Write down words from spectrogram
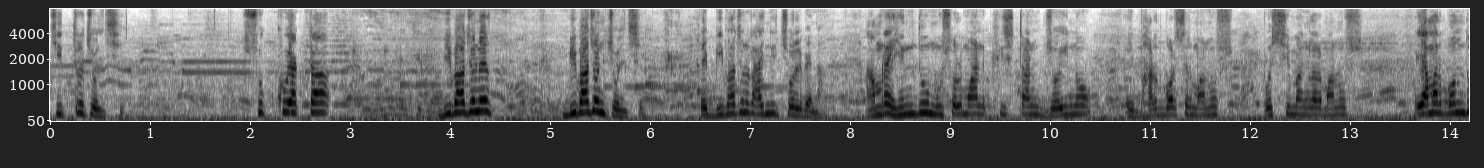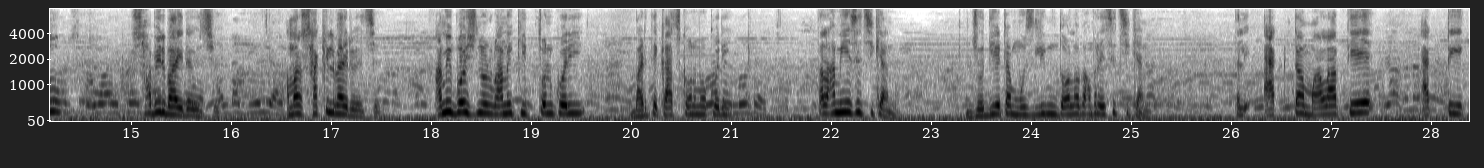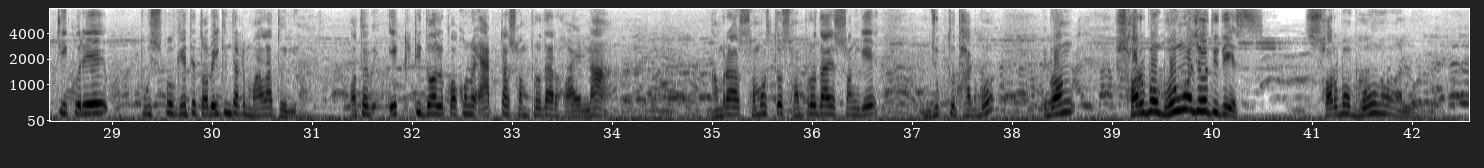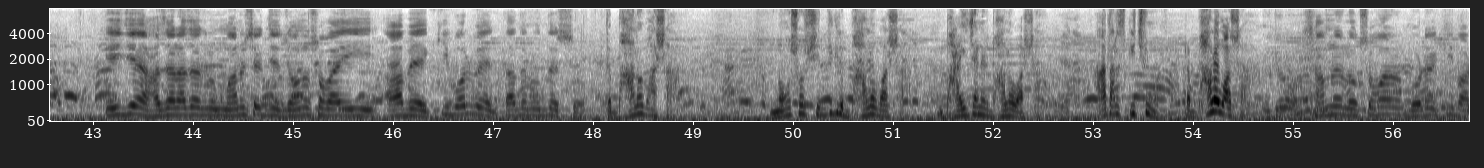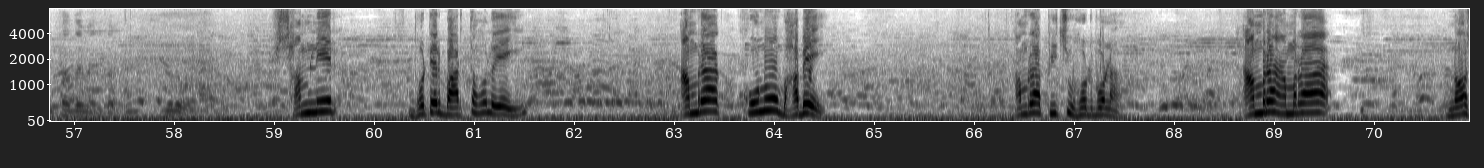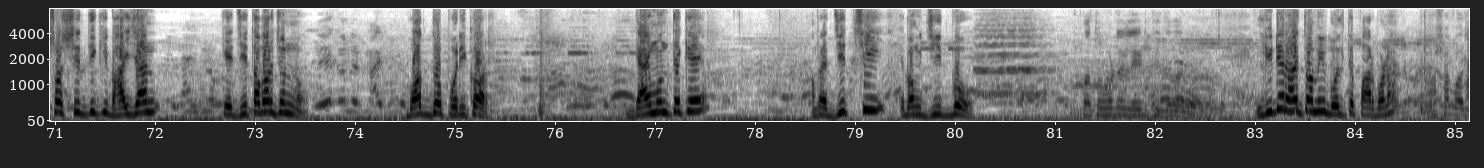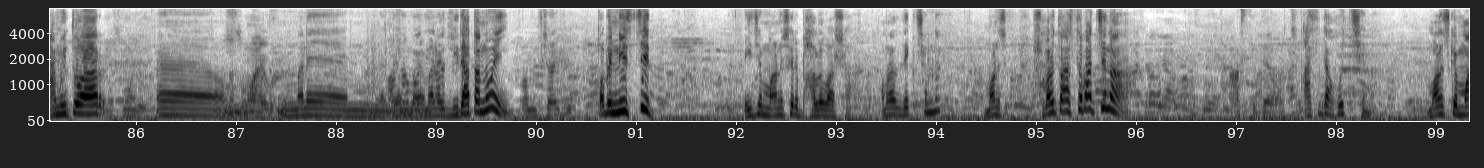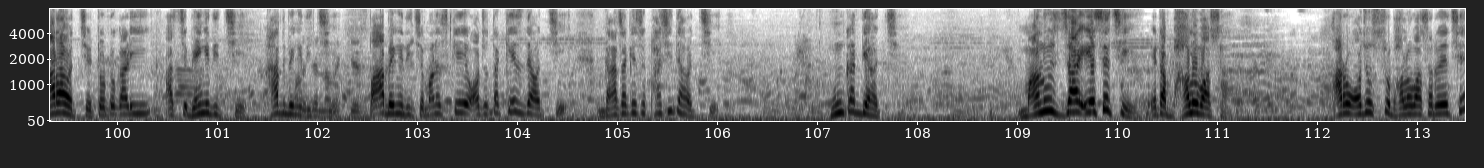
চিত্র চলছে। সূক্ষ্ম একটা বিভাজনের বিভাজন চলছে। এই বিভাজন রাজনীতি চলবে না। আমরা হিন্দু, মুসলমান, খ্রিস্টান, জৈন, এই ভারতবর্ষের মানুষ, পশ্চিমবাংলার মানুষ, এই আমার বন্ধু সাবির ভাই রয়েছে, আমার শাকিল ভাই রয়েছে। আমি বৈষ্ণব, আমি কীর্তন করি, বাড়িতে কাজকর্ম করি। তাহলে আমি এসেছি কেন? যদি এটা মুসলিম দল হবে, আমরা এসেছি কেন? তাহলে একটা মালাতে একটি একটি করে পুষ্প গেঁথে তবেই কিন্তু একটা মালা তৈরি হয়। অতএব একটি দল কখনো একটা সম্প্রদায়ের হয় না। আমরা সমস্ত সম্প্রদায়ের সঙ্গে যুক্ত থাকব এবং সর্বভৌম যেহেতু দেশ সর্বভৌম লড়ব। এই যে হাজার হাজার মানুষের যে জনসভা এই আবেগ কি বলবেন তাদের উদ্দেশ্য? তো ভালোবাসা নশো সিদ্দিকের ভালোবাসা ভাইজানের ভালোবাসা আদার্স কিছু নয় এটা ভালোবাসা। সামনে লোকসভার ভোটের কি বার্তা দেবেন সামনের ভোটের বার্তা হলো এই, আমরা কোনোভাবে আমরা পিছু হটব না। আমরা আমরা নশো সিদ্দিকি ভাইজানকে জেতাবার জন্য বদ্ধপরিকর। ডায়মন্ড থেকে আমরা জিতছি এবং জিতবো। কত ভোটে লিড দিতে পারবেন লিডার হয়তো আমি বলতে পারব না। আমি তো আর মানে মানে বিধাতা নই। তবে নিশ্চিত এই যে মানুষের ভালোবাসা আমরা দেখছেন না? মানুষ সবাই তো আসতে পারছে না। আসতে দেওয়া হচ্ছে। না। মানুষকে মারা হচ্ছে টোটো গাড়ি আসছে ভেঙে দিচ্ছে হাত ভেঙে দিচ্ছে পা ভেঙে দিচ্ছে মানুষকে অযথা কেস দেওয়া হচ্ছে গাঁজা কেসে ফাঁসি দেওয়া হচ্ছে হুঙ্কার দেওয়া হচ্ছে। মানুষ যা এসেছে এটা ভালোবাসা। আরও অজস্র ভালোবাসা রয়েছে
